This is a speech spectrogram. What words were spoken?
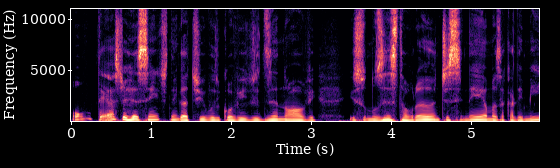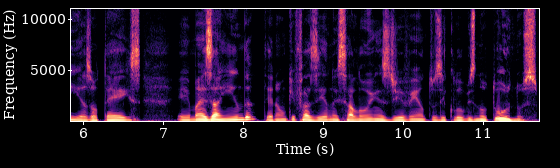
ou um teste recente negativo de covid-19 isso nos restaurantes cinemas academias hotéis eh, mas ainda terão que fazer nos salões de eventos e clubes noturnos.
